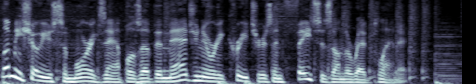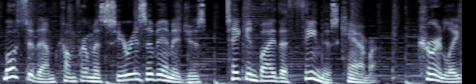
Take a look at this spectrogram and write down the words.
Let me show you some more examples of imaginary creatures and faces on the red planet. Most of them come from a series of images taken by the Themis camera. Currently,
